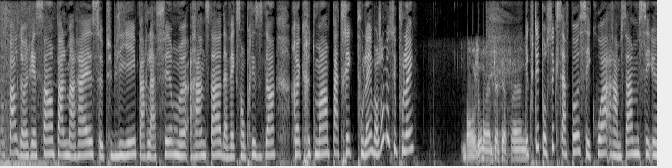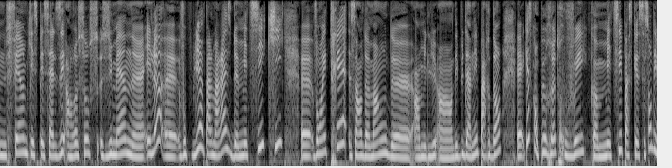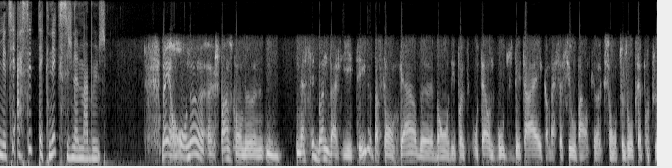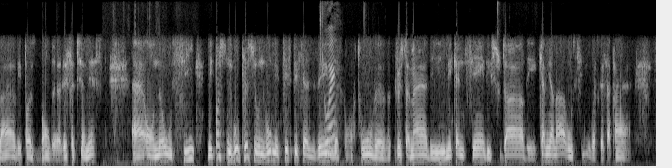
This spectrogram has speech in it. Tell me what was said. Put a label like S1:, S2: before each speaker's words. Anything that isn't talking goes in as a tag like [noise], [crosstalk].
S1: On se parle d'un récent palmarès publié par la firme Randstad avec son président recrutement Patrick Poulain. Bonjour, Monsieur Poulain.
S2: Bonjour, Mme Peterson.
S1: Écoutez, pour ceux qui savent pas, c'est quoi Ramsam? C'est une firme qui est spécialisée en ressources humaines. Et là, euh, vous publiez un palmarès de métiers qui euh, vont être très en demande euh, en milieu, en début d'année, pardon. Qu'est-ce qu'on peut retrouver comme métier? Parce que ce sont des métiers assez techniques, si je ne m'abuse.
S2: Bien, on a, je pense qu'on a une une assez bonne variété parce qu'on regarde euh, bon des postes autant au niveau du détail comme associés aux ventes qui sont toujours très populaires, des postes bon de réceptionnistes. Euh, on a aussi des postes au niveau plus au niveau métier spécialisé où est-ce qu'on retrouve euh, justement des mécaniciens, des soudeurs, des camionneurs aussi où est-ce que ça prend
